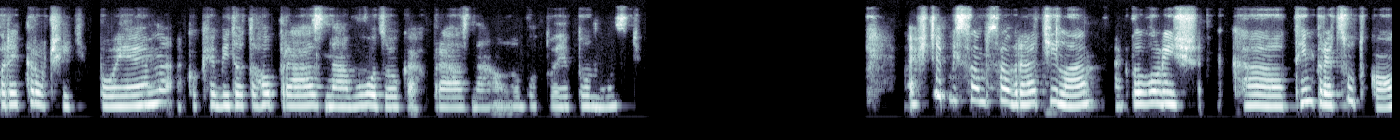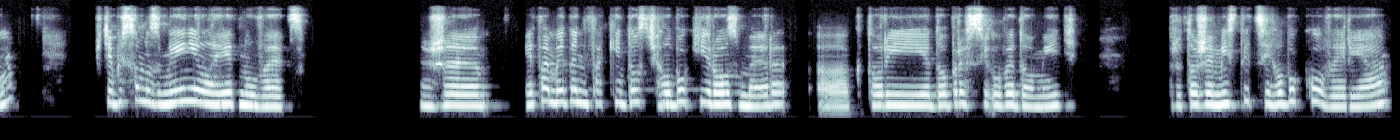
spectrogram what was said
prekročiť pojem, ako keby do toho prázdna, v úvodzovkách prázdna, lebo to je plnosť. A ešte by som sa vrátila, ak dovolíš, k tým predsudkom. Ešte by som zmienila jednu vec, že je tam jeden taký dosť hlboký rozmer, ktorý je dobre si uvedomiť, pretože mystici hlboko veria,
